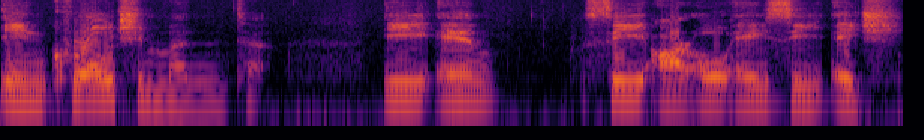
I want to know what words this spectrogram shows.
，encroachment，encroachment，e n c r o a c h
